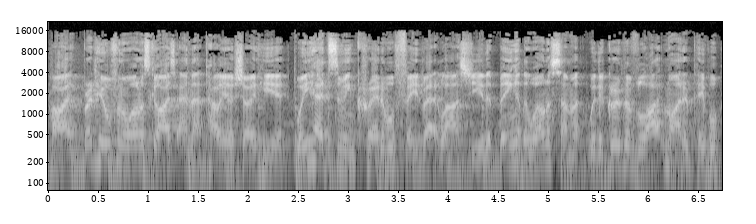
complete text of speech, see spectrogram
Hi, Brett Hill from the Wellness Guys and that Paleo Show here. We had some incredible feedback last year that being at the Wellness Summit with a group of like minded people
